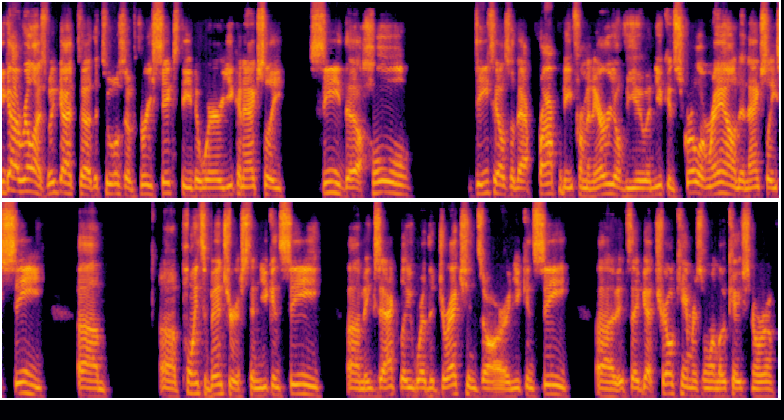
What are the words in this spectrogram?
you got to realize we've got uh, the tools of 360 to where you can actually see the whole details of that property from an aerial view and you can scroll around and actually see um, uh, points of interest and you can see um, exactly where the directions are and you can see uh, if they've got trail cameras in one location or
